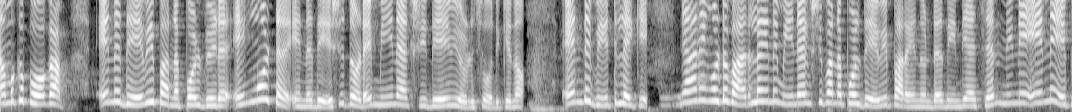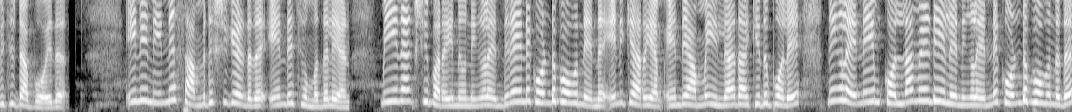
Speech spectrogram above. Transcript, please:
നമുക്ക് പോകാം. എന്ന് ദേവി പറഞ്ഞപ്പോൾ വീട് എങ്ങോട്ട്? എന്ന് ദേഷ്യത്തോടെ മീനാക്ഷി ദേവിയോട് ചോദിക്കുന്നു. എന്റെ വീട്ടിലേക്ക്. ഞാൻ ഇങ്ങോട്ട് വരില്ല എന്ന് മീനാക്ഷി പറഞ്ഞപ്പോൾ ദേവി പറയുന്നുണ്ട് നിന്റെ അച്ഛൻ നിന്നെ എന്നെ ഏൽപ്പിച്ചിട്ടാ പോയത്. ഇനി നിന്നെ സംരക്ഷിക്കേണ്ടത് എന്റെ ചുമതലയാണ്. മീനാക്ഷി പറയുന്നു നിങ്ങൾ എന്തിനാ എന്നെ കൊണ്ടുപോകുന്നതെന്ന് എനിക്കറിയാം. എന്റെ അമ്മ ഇല്ലാതാക്കിയതുപോലെ നിങ്ങൾ എന്നെയും കൊല്ലാൻ വേണ്ടിയല്ലേ നിങ്ങൾ എന്നെ കൊണ്ടുപോകുന്നത്?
